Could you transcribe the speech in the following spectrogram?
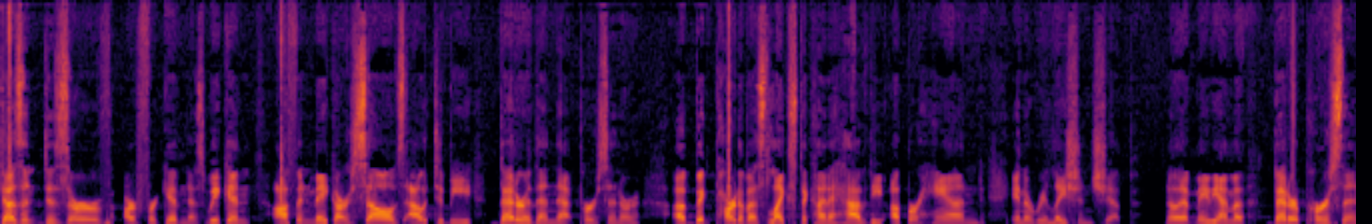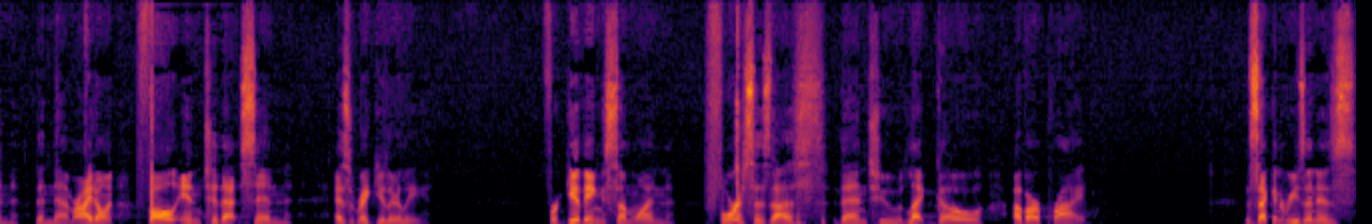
doesn't deserve our forgiveness. We can often make ourselves out to be better than that person, or a big part of us likes to kind of have the upper hand in a relationship. You know that maybe I'm a better person than them, or I don't fall into that sin as regularly. Forgiving someone forces us then to let go of our pride. The second reason is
